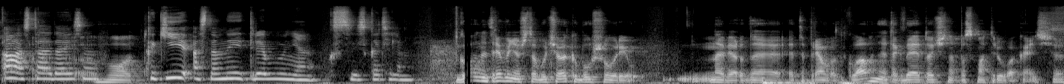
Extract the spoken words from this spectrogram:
А, стая, да, я знаю. Вот. Какие основные требования к соискателям? Главное требование, чтобы у человека был шоурил. Наверное, это прям вот главное. Тогда я точно посмотрю вакансию.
